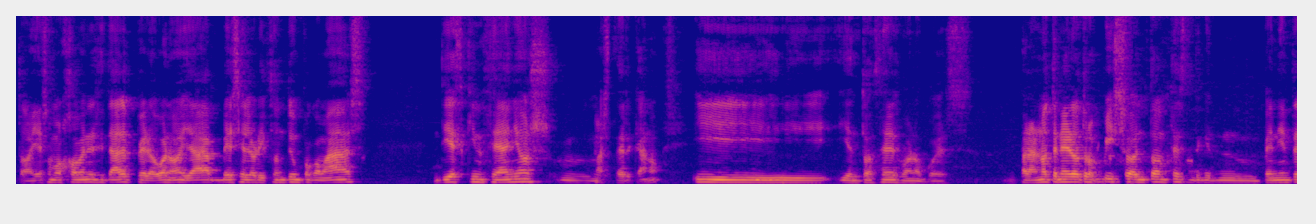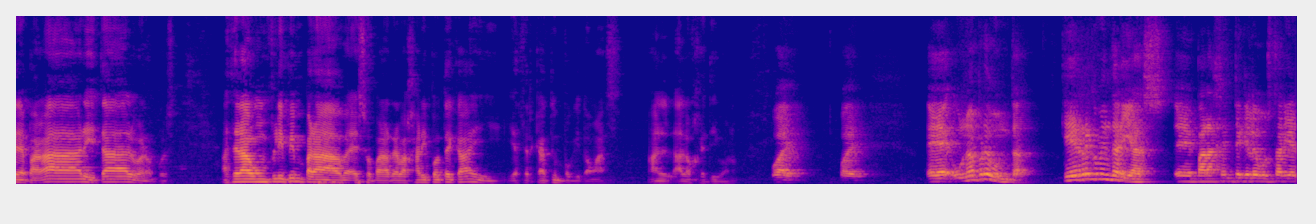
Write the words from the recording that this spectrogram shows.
todavía somos jóvenes y tal, pero bueno, ya ves el horizonte un poco más, 10, 15 años mm, más cerca, ¿no? Y, y entonces, bueno, pues para no tener otro piso entonces mm, pendiente de pagar y tal, bueno, pues hacer algún flipping para eso, para rebajar hipoteca y, acercarte un poquito más al, objetivo. ¿no? Guay, guay. Eh, una pregunta. ¿Qué recomendarías eh, para gente que le gustaría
